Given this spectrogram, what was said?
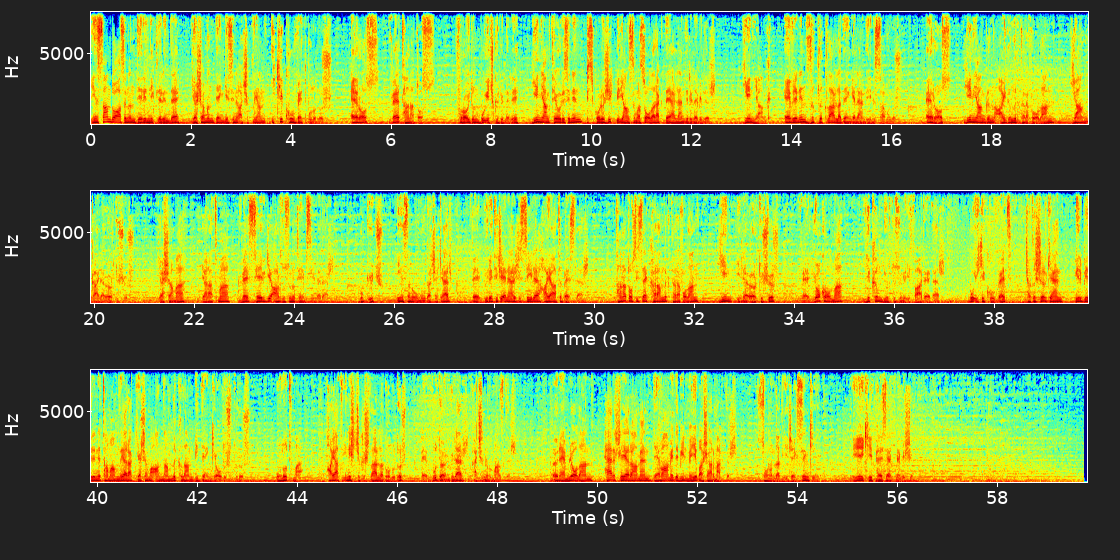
İnsan doğasının derinliklerinde yaşamın dengesini açıklayan iki kuvvet bulunur. Eros ve Thanatos. Freud'un bu içgüdüleri Yin-Yang teorisinin psikolojik bir yansıması olarak değerlendirilebilir. Yin-Yang, evrenin zıtlıklarla dengelendiğini savunur. Eros, Yin-Yang'ın aydınlık tarafı olan Yang ile örtüşür. Yaşama, yaratma ve sevgi arzusunu temsil eder. Bu güç, insanı umuda çeker ve üretici enerjisiyle hayatı besler. Thanatos ise karanlık taraf olan Yin ile örtüşür ve yok olma, yıkım dürtüsünü ifade eder. Bu iki kuvvet çatışırken birbirini tamamlayarak yaşamı anlamlı kılan bir denge oluşturur. Unutma, hayat iniş çıkışlarla doludur ve bu döngüler kaçınılmazdır. Önemli olan her şeye rağmen devam edebilmeyi başarmaktır. Sonunda diyeceksin ki, iyi ki pes etmemişim.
